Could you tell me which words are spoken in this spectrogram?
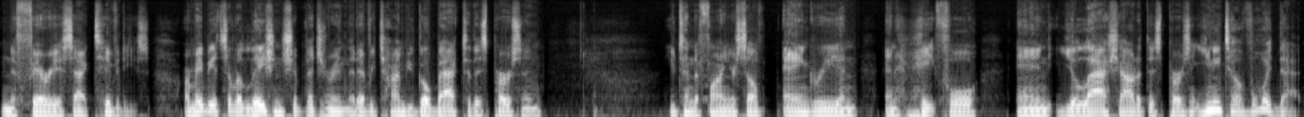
nefarious activities. Or maybe it's a relationship that you're in that every time you go back to this person you tend to find yourself angry and, and hateful and you lash out at this person. You need to avoid that.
